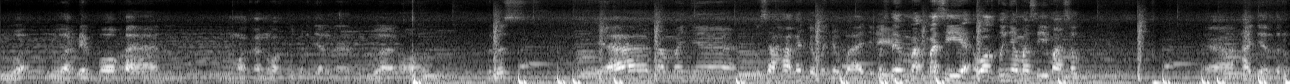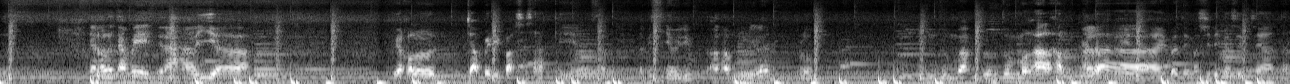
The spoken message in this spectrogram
luar luar Depok kan. Memakan waktu perjalanan gue Oh, terus ya namanya usaha kan coba-coba aja. Maksudnya ma- masih waktunya masih masuk ya hajar terus. Ya kalau capek istirahat. Iya. Ya kalau capek dipaksa sakit. iya tapi sejauh ini alhamdulillah belum belum tumbang. Belum tumbang. Alhamdulillah. Alhamdulillah. berarti masih dikasih kesehatan.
